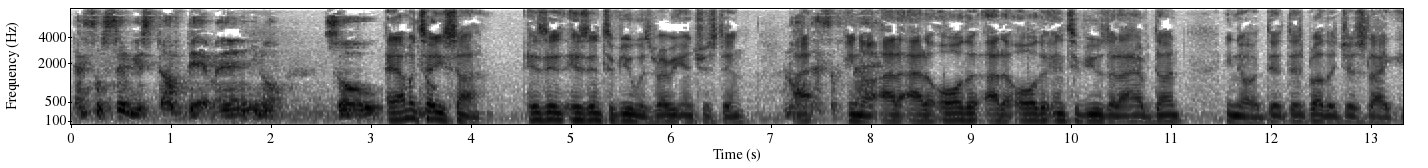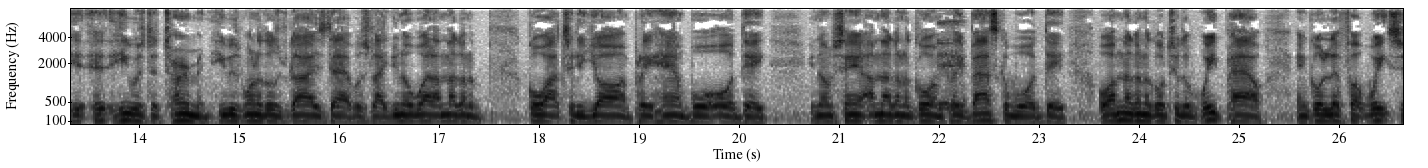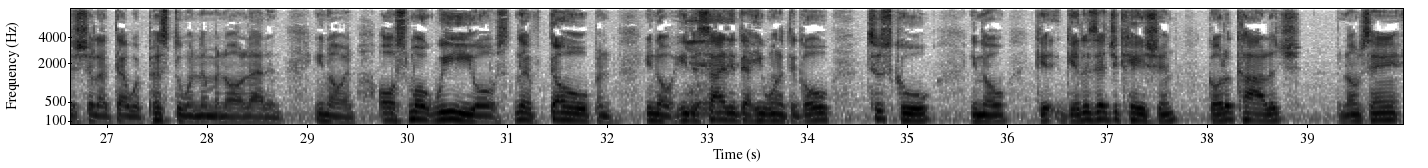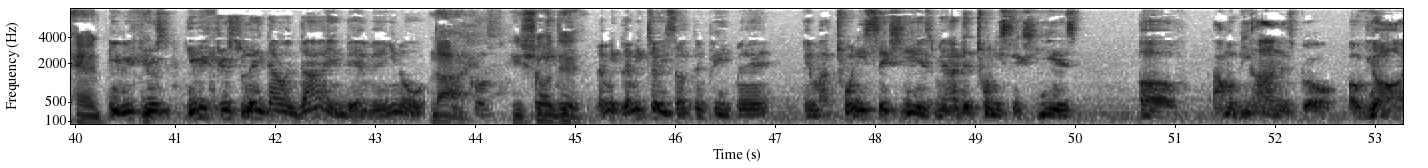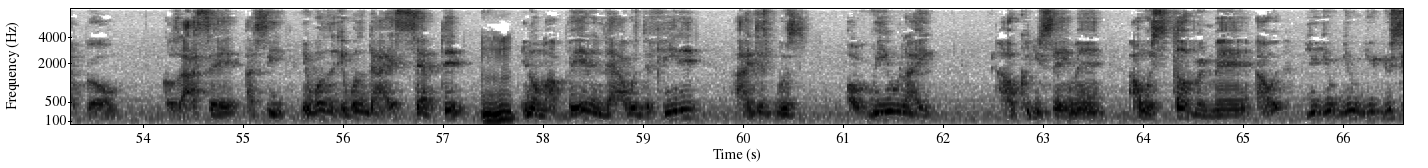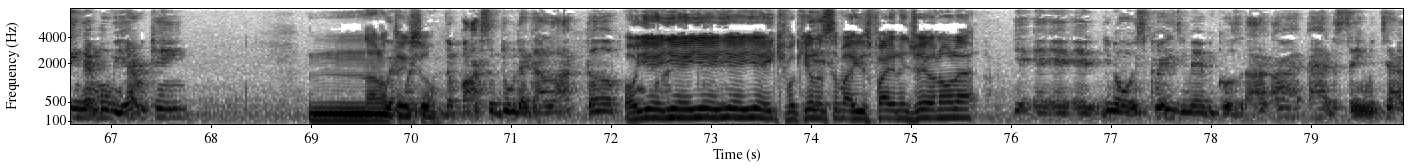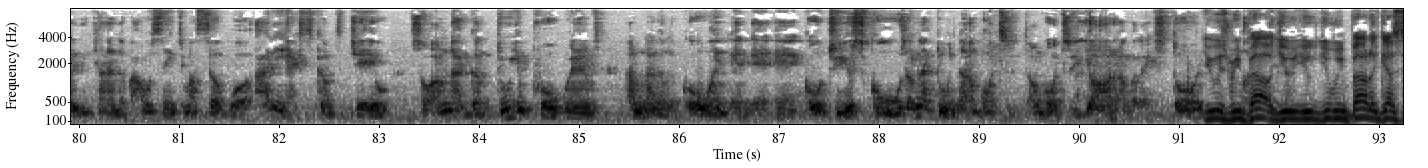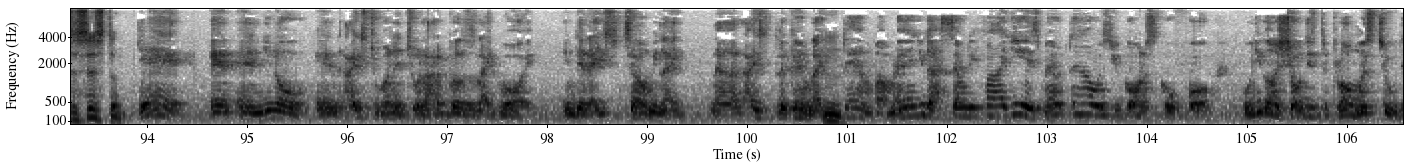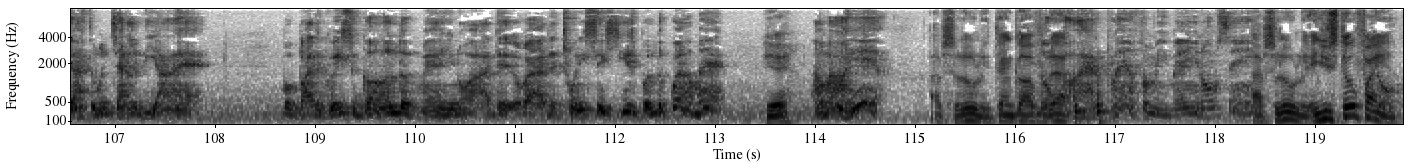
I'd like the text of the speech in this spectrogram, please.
That's some serious stuff there, man. You know, so. Hey, I'm gonna tell you something. His his interview was very interesting. No, I, that's a fact. you know, out of, out of all the out of all the interviews that I have done, you know, this, this brother just like he, he was determined. He was one of those guys that was like, you know what, I'm not gonna go out to the yard and play handball all day. You know what I'm saying? I'm not gonna go and play basketball all day, or I'm not gonna go to the weight pal and go lift up weights and shit like that with pistol in them and all that, and you know, and or smoke weed or sniff dope, and you know, he Yeah. decided that he wanted to go to school, you know, get get his education, go to college. You know what I'm saying? And He refused. He refused to lay down and die in there, man. You know. Nah, because- he sure me- did. Let me let me tell you something, Pete, man. In my 26 years, man, I did 26 years of. I'm gonna be honest, bro. Of yard, bro. Because I said, I see, it wasn't. It wasn't that I accepted, Mhm. you know, my bid and that I was defeated. I just was a real like. How could you say, man? I was stubborn, man. I was, you, you, you, you, you seen that movie Hurricane? mm, I don't When- think when so. The boxer dude that got locked up. Oh yeah, yeah, yeah, yeah, yeah. He for killing Yeah. somebody, he was fighting in jail and all that. Yeah, and, and, and you know, it's crazy, man, because I, I, had the same mentality kind of. I was saying to myself, well, I didn't actually come to jail, so I'm not going to do your programs. I'm not going to go and, and, and, go to your schools. I'm not doing that. I'm going to I'm going to the yard. I'm going to extort. You was gonna- rebelled. You you you rebelled against the system. Yeah, and and you know, and I used to run into a lot of brothers like Roy, and then they used to tell me like, nah, I used to look at him like, Mm. damn, my man, you got seventy five years, man. What the hell is you going to school for? Who you gonna show these diplomas to? That's the mentality I had. But by the grace of God, look, man, you know, I did I did twenty six years, but look where I'm at. Yeah, I'm out here. absolutely. Thank God You for know, that. God had a plan for me, man. You know what I'm saying? Absolutely. And you still You fighting. know,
